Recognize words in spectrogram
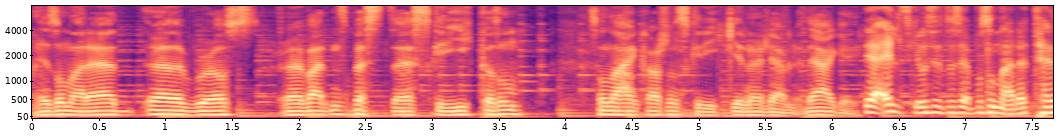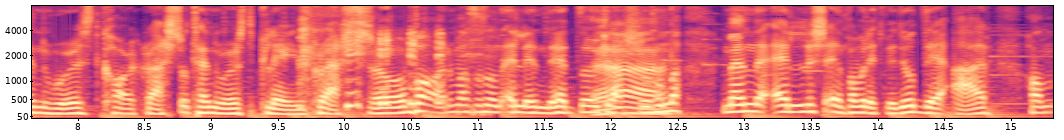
Sånn derre uh, Verdens beste skrik og sånn. Sånn det er en kar som skriker helt jævlig. Det er gøy. Jeg elsker å sitte og se på sånn der Ten worst car crash og Ten worst plane crash og bare masse sånn elendighet og Ja. krasj og sånn, da. Men ellers en favorittvideo, det er han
